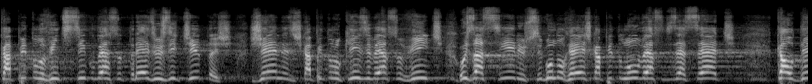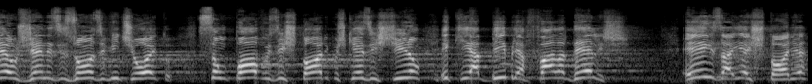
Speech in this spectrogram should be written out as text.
capítulo 25, verso 13, os hititas, Gênesis, capítulo 15, verso 20, os assírios, 2 Reis, capítulo 1, verso 17, caldeus, Gênesis 11, 28, são povos históricos que existiram e que a Bíblia fala deles. Eis aí a história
